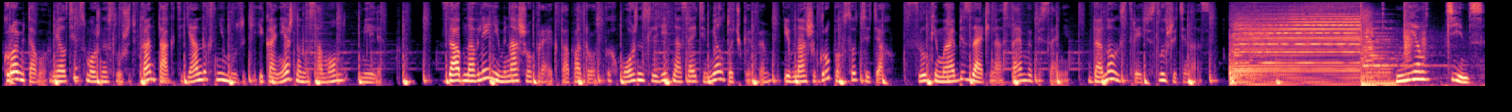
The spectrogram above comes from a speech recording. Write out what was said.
Кроме того, Мелтинс можно слушать ВКонтакте, Яндекс.Немузыке и, конечно, на самом Меле. За обновлениями нашего проекта о подростках можно следить на сайте mel.fm и в наших группах в соцсетях. Ссылки мы обязательно оставим в описании. До новых встреч, слушайте нас. Мел Тинс.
